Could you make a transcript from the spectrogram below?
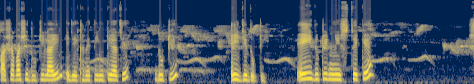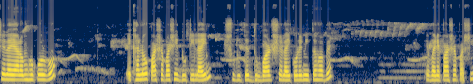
পাশাপাশি দুটি লাইন, এই যে এখানে তিনটি আছে, দুটি, এই যে দুটি। এই দুটির নিচ থেকে সেলাই আরম্ভ করব। এখানেও পাশাপাশি দুটি লাইন শুরুতে দুবার সেলাই করে নিতে হবে। এবারে পাশাপাশি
